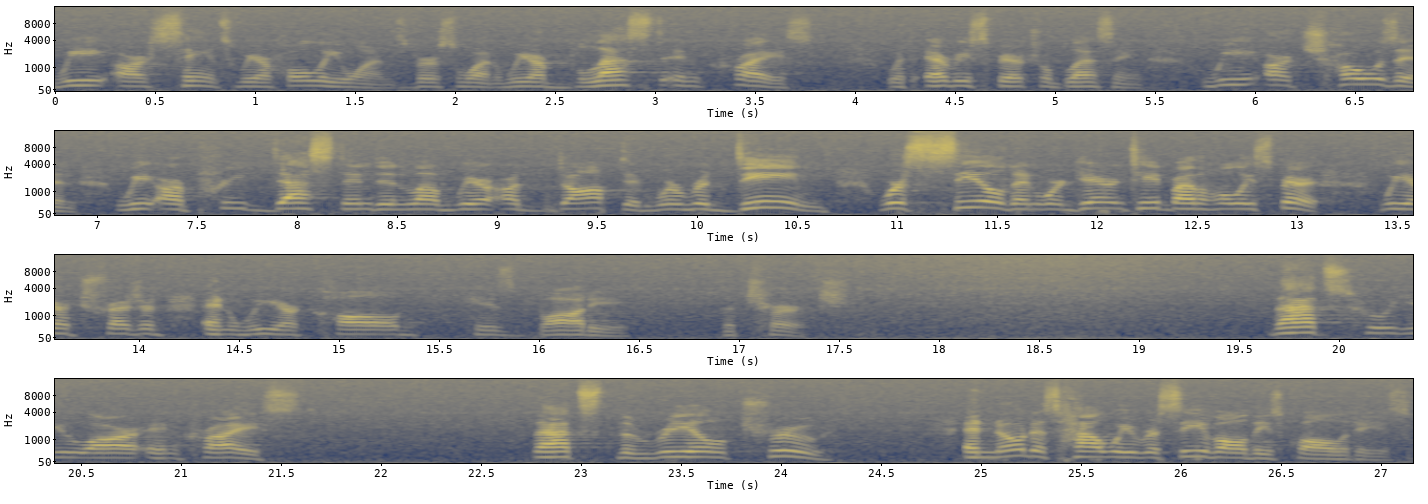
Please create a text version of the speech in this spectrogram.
We are saints. We are holy ones. Verse 1. We are blessed in Christ with every spiritual blessing. We are chosen. We are predestined in love. We are adopted. We're redeemed. We're sealed and we're guaranteed by the Holy Spirit. We are treasured and we are called his body the church. That's who you are in Christ. That's the real truth. And notice how we receive all these qualities.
